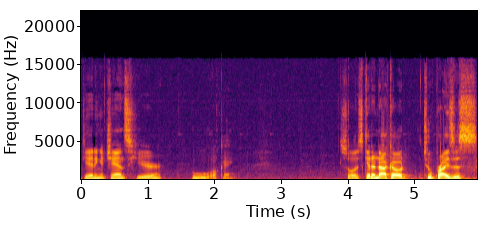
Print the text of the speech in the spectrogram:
getting a chance here. Ooh, okay. So let's get a knockout. Two prizes,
